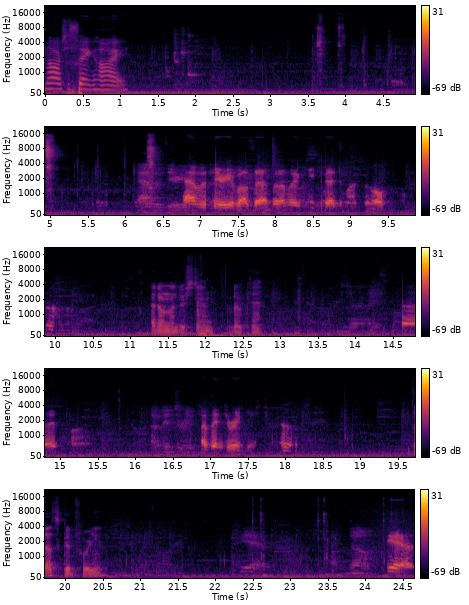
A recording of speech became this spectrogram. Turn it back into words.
no, I was just saying hi. I have a theory. I have a theory about that, but I'm gonna keep that to myself. I don't understand, but okay. Uh, it's fine. I've been drinking. I've been drinking. That's good for you. Yeah. No. yeah.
